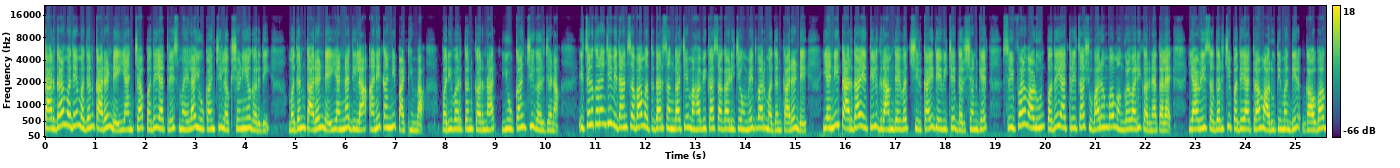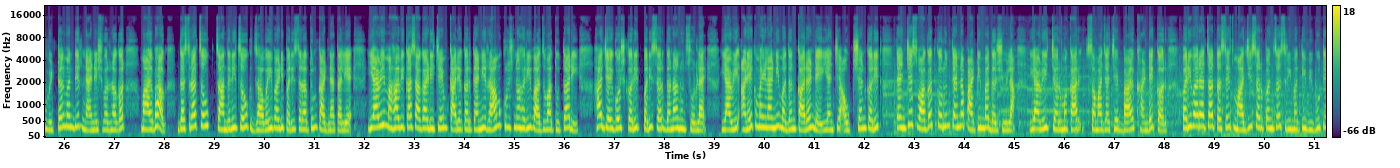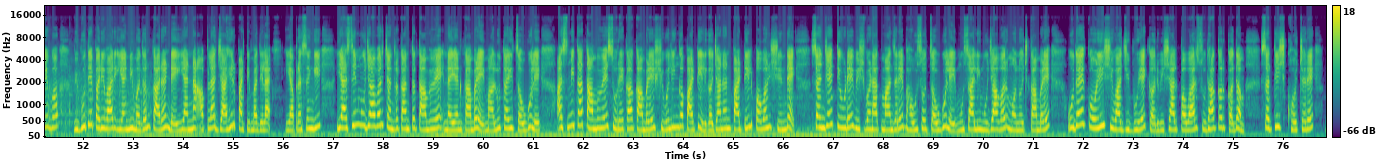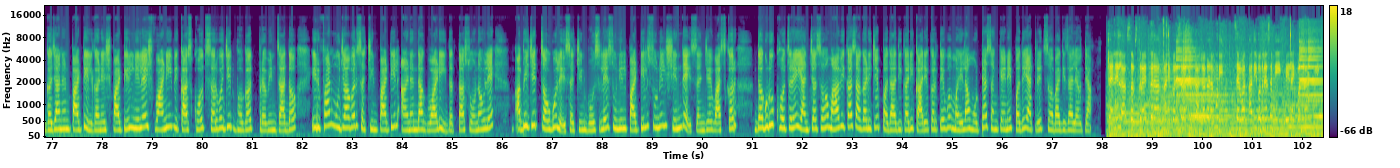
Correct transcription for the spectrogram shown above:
तारदाळमध्ये मदन कारंडे यांच्या पदयात्रेस महिला युवकांची लक्षणीय गर्दी. मदन कारंडे यांना दिला अनेकांनी पाठिंबा. परिवर्तन करणार युवकांची गर्जना. इचलकरंजी विधानसभा मतदारसंघाचे महाविकास आघाडीचे उमेदवार मदन कारंडे यांनी तारदाळ येथील ग्रामदैवत शिरकाई देवीचे दर्शन घेत श्रीफळ वाढून पदयात्रेचा शुभारंभ मंगळवारी करण्यात आलाय. यावेळी सदरची पदयात्रा मारुती मंदिर गावभाग विठ्ठल मंदिर ज्ञानेश्वर नगर माळभाग दसरा चौक चांदणी चौक जावईवाडी परिसरातून काढण्यात आली आहे. यावेळी महाविकास आघाडीचे कार्यकर्त्यांनी रामकृष्ण हरी वाजवा तुतारी हा जयघोष करीत परिसर दणानून सोडलाय. यावेळी अनेक महिलांनी मदन कारंडे यांचे औक्षण करीत त्यांचे स्वागत करून त्यांना पाठिंबा दर्शविला. यावेळी चर्मकार समाजाचे बाळ खांडेकर परिवाराचा तसेच माजी सरपंच श्रीमती विभूते व विभूते परिवार यांनी मदन कारंडे यांना आपला जाहीर पाठिंबा दिलाय. या प्रसंगी यासिन मुजावर चंद्रकांत तांबवे नयन कांबळे कांबळे मालुताई चौगुले अस्मिता तांबवे सुरेखा कांबळे शिवलिंग पाटील गजानन पाटील पवन शिंदे संजय तिवडे विश्वनाथ मांजरे भाऊसो चौगुले मुसाली मुजावर मनोज कांबळे उदय कोळी शिवाजी भुयेकर विशाल पवार सुधाकर कदम सतीश खोचरे गजानन पाटील गणेश पाटील निलेश वाणी विकास खोत सर्वजित भगत प्रवीण जाधव इरफान मुजावर सचिन पाटील आनंदा ग्वाडी दत्ता सोनवले अभिजित चौगुले सचिन भोसले सुनील पाटील सुनील शिंदे संजय वासकर दगडू खोचरे यांच्यासह महाविकास आघाडीचे पदाधिकारी कार्यकर्ते व महिला मोठ्या संख्येने पदयात्रेत सहभागी झाल्या होत्या. चॅनेलला सबस्क्राईब करा आणि परिसरातील ताज्या घडामोडी सर्वात आधी बघण्यासाठी बेल ऐकून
